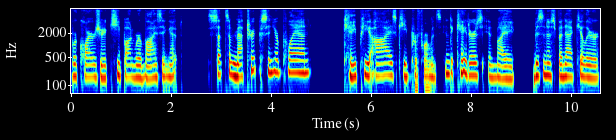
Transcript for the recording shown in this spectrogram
requires you to keep on revising it. Set some metrics in your plan, KPIs, key performance indicators in my business vernacular.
